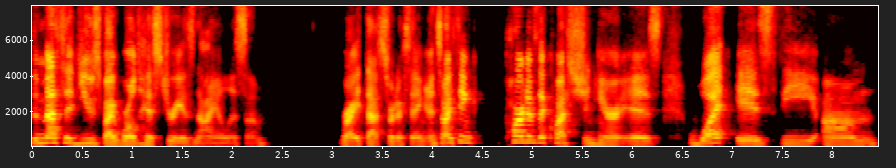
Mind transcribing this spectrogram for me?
the method used by world history is nihilism, right? That sort of thing. And so I think part of the question here is what is the um,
